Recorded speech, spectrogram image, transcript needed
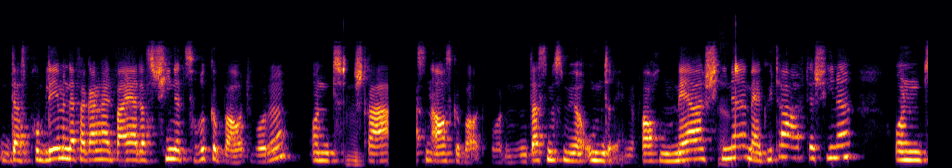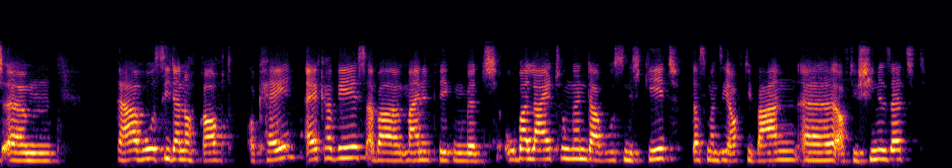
Das Problem in der Vergangenheit war ja, dass Schiene zurückgebaut wurde und Hm. Straßen ausgebaut wurden. Das müssen wir umdrehen. Wir brauchen mehr Schiene, mehr Güter auf der Schiene. Und ähm, da, wo es sie dann noch braucht, okay, LKWs, aber meinetwegen mit Oberleitungen, da wo es nicht geht, dass man sie auf die Bahn, äh, auf die Schiene setzt.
